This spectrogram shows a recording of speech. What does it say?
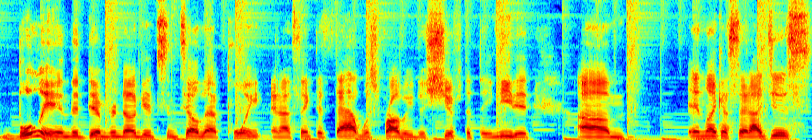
bullying the Denver Nuggets until that point, and I think that that was probably the shift that they needed. Um, and like I said, I just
